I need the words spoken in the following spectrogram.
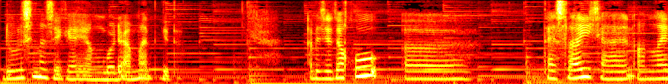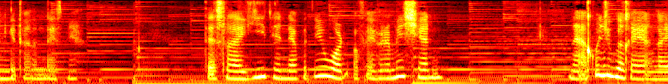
dulu sih masih kayak yang bodoh amat gitu. Habis itu aku uh, tes lagi kan online gitu kan tesnya. Tes lagi dan dapetnya word of affirmation. Nah aku juga kayak nggak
